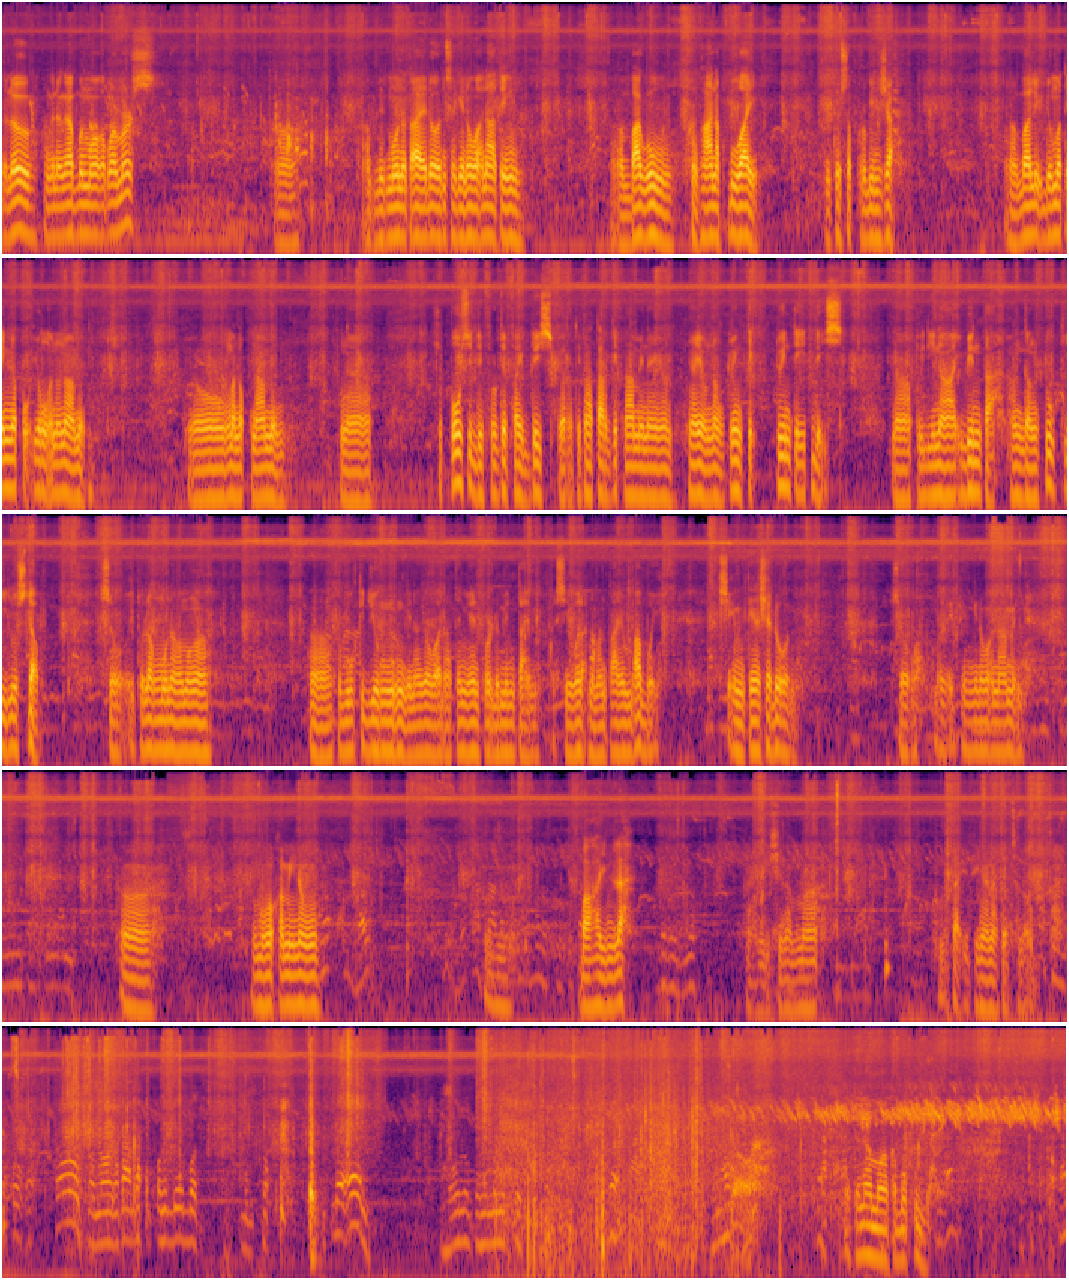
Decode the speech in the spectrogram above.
Hello, magandang hapon mga ka-farmers. Ah, update muna tayo doon sa ginawa nating ah, bagong hanap buhay dito sa probinsya. Ah, bali, dumating na po yung ano namin, yung manok namin na supposedly 45 days pero tinatarget namin na yun ngayon ng 20, 28 days na pwede na ibenta hanggang 2 kilos daw. So, ito lang muna mga ah, kabukid yung ginagawa natin ngayon for the meantime. Kasi wala naman tayong baboy. Kasi empty na siya doon. So, bali ito yung ginawa namin. Ah, gumawa kami ng um, bahay nila. Ah, hindi sila ma matay. Tingnan natin sa loob. Oh, ano ko ng bibot. Bugtok. Deen. Nahulog ko ng manito. Ito na mga kabukid.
